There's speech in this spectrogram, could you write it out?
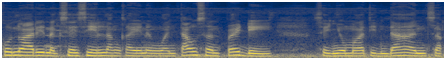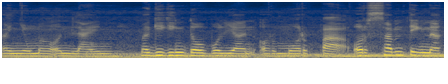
kunwari nagsesale lang kayo ng 1,000 per day, sa inyong mga tindahan, sa kanyang mga online, magiging double yan or more pa or something na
